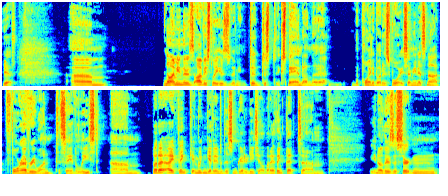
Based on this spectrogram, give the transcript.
yes. Um, no, I mean, there's obviously his. I mean, to just expand on the the point about his voice. I mean, it's not for everyone, to say the least. Um, but I, I, think, and we can get into this in greater detail. But I think that um, you know, there's a certain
